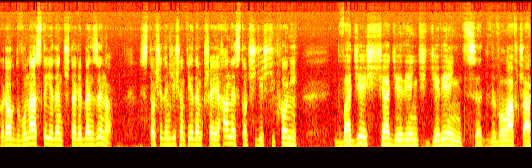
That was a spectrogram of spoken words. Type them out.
Rok 12, 1.4 benzyna. 171 przejechane, 130 koni. 29 900 wywoławcza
